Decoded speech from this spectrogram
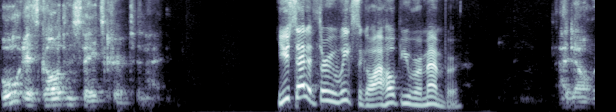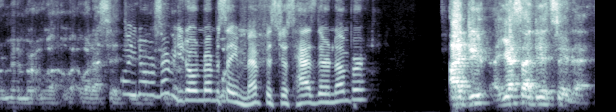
Who is Golden State's kryptonite? You said it three weeks ago. I hope you remember. I don't remember what, what I said. Oh, you don't remember? ago. You don't remember What- saying Memphis just has their number? I do. Yes, I did say that.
